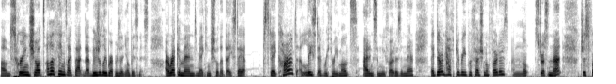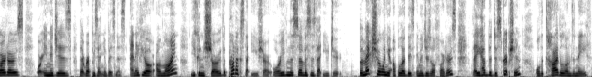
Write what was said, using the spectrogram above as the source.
um, screenshots, other things like that that visually represent your business. I recommend making sure that they stay up stay current at least every three months, adding some new photos in there. They don't have to be professional photos, I'm not stressing that, just photos or images that represent your business. And if you're online, you can show the products that you show or even the services that you do. But make sure when you upload these images or photos that you have the description or the title underneath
